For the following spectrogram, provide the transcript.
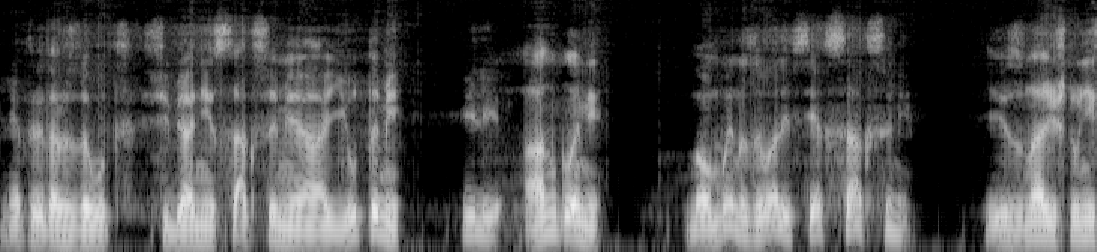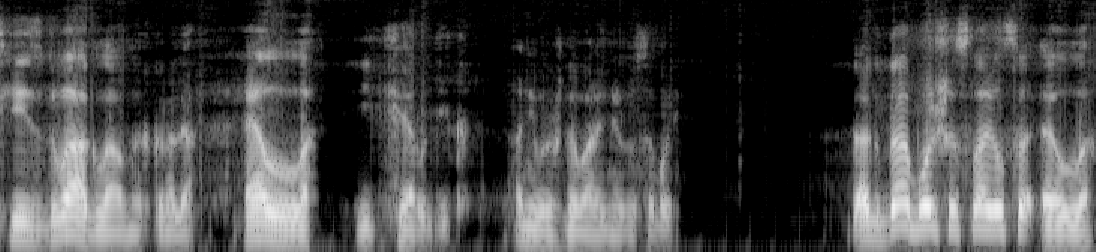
некоторые даже зовут себя не саксами, а ютами или англами, но мы называли всех саксами и знали, что у них есть два главных короля — Элла и Кердик. Они враждовали между собой. Тогда больше славился Элла.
